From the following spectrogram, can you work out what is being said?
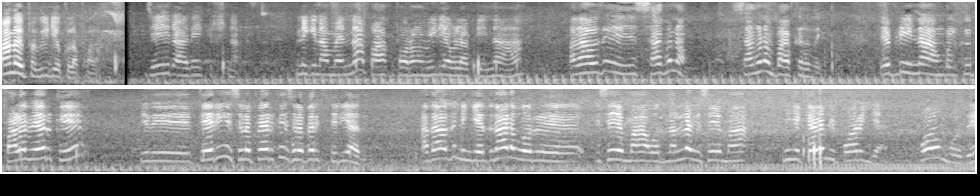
வாங்க இப்போ வீடியோக்குள்ளே போகலாம் ஜெய் ராதே கிருஷ்ணா. இன்னைக்கு நம்ம என்ன பார்க்க போகிறோம் வீடியோவில் அப்படின்னா அதாவது சகுனம். சகுனம் பார்க்குறது. எப்படின்னா உங்களுக்கு பல பேருக்கு இது தெரியும். சில பேருக்கு சில பேருக்கு தெரியாது. அதாவது நீங்கள் எதனால ஒரு விஷயமா ஒரு நல்ல விஷயமா நீங்கள் கிளம்பி போகிறீங்க போகும்போது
